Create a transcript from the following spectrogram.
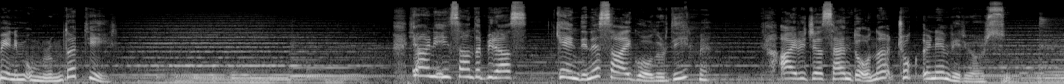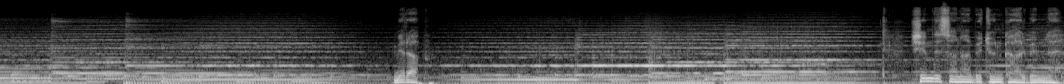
benim umurumda değil. Yani insanda biraz kendine saygı olur değil mi? Ayrıca sen de ona çok önem veriyorsun. Mirap. Şimdi sana bütün kalbimle,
